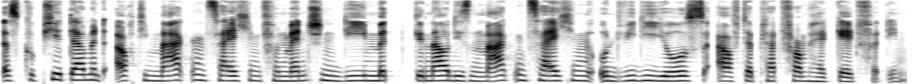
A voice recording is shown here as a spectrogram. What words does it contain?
es kopiert damit auch die Markenzeichen von Menschen, die mit genau diesen Markenzeichen und Videos auf der Plattform halt Geld verdienen.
